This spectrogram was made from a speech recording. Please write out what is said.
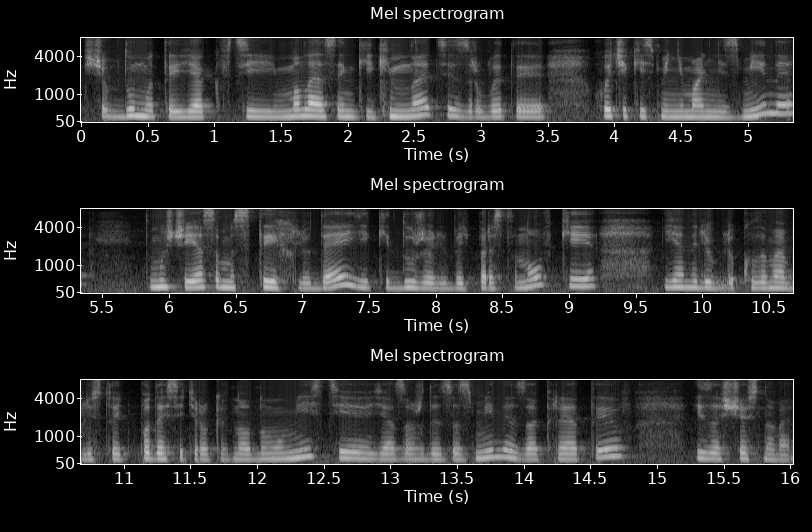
щоб думати, як в цій малесенькій кімнаті зробити хоч якісь мінімальні зміни. Тому що я саме з тих людей, які дуже люблять перестановки. Я не люблю, коли меблі стоять по 10 років на одному місці. Я завжди за зміни, за креатив і за щось нове.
